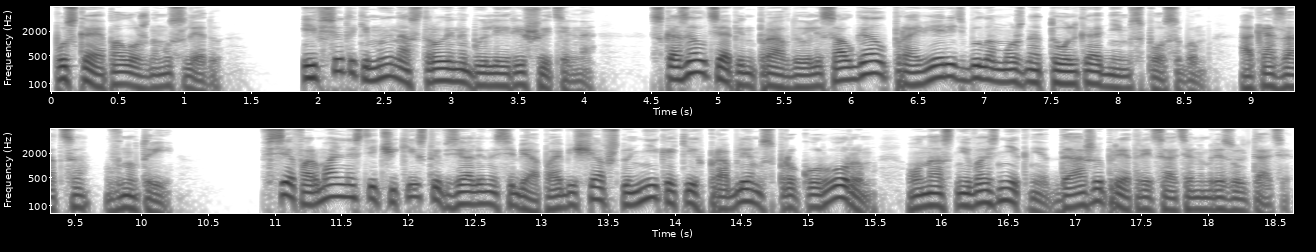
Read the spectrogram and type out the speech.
пуская по ложному следу. И все-таки мы настроены были решительно. Сказал Тяпин правду или солгал, проверить было можно только одним способом — оказаться внутри. Все формальности чекисты взяли на себя, пообещав, что никаких проблем с прокурором у нас не возникнет даже при отрицательном результате.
